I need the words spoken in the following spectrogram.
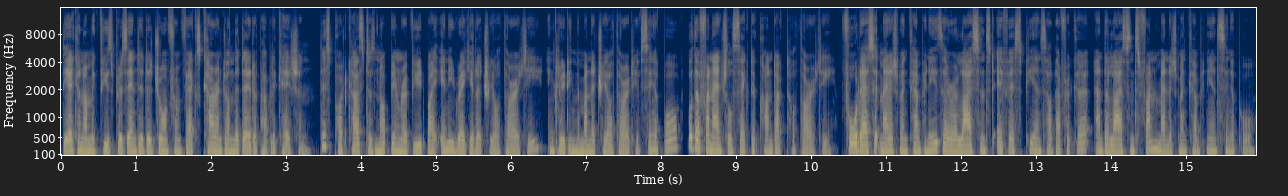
The economic views presented are drawn from facts current on the date of publication. This podcast has not been reviewed by any regulatory authority, including the Monetary Authority of Singapore or the Financial Sector Conduct Authority. Foord Asset Management Companies are a licensed FSP in South Africa and a licensed fund management company in Singapore.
